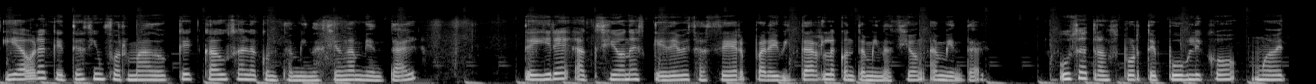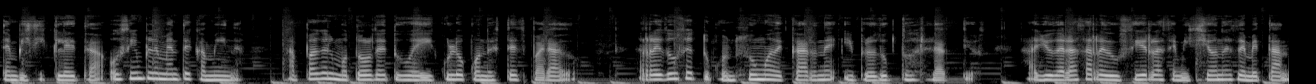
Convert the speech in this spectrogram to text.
Y ahora que te has informado qué causa la contaminación ambiental, te diré acciones que debes hacer para evitar la contaminación ambiental. Usa transporte público, muévete en bicicleta o simplemente camina. Apaga el motor de tu vehículo cuando estés parado. Reduce tu consumo de carne y productos lácteos. Ayudarás a reducir las emisiones de metano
